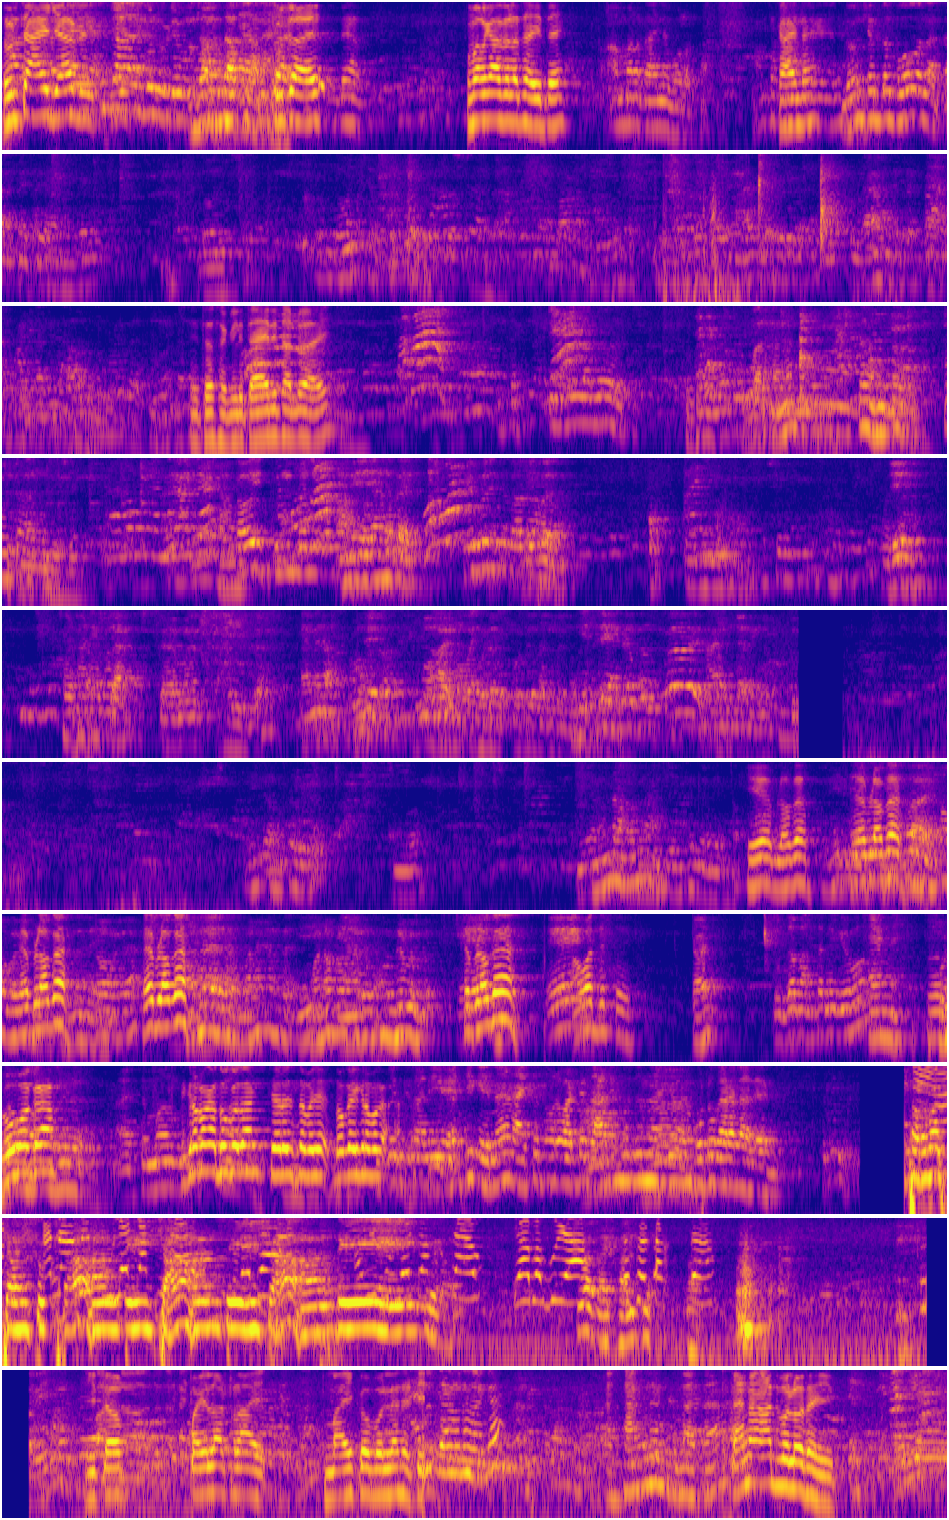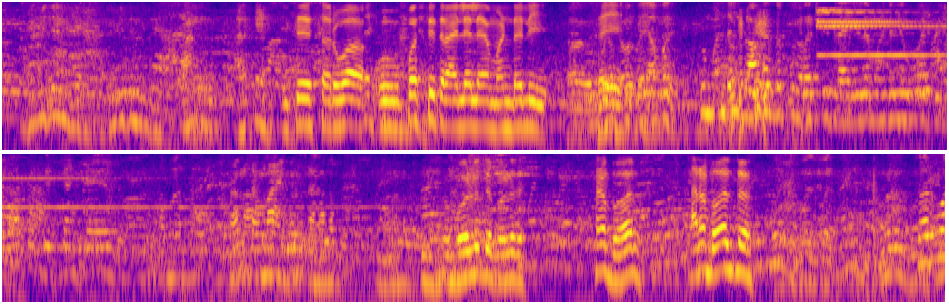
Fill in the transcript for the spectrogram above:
तुमचं आहे घ्या. तुझं आहे तुम्हाला काय बोलत आहे इथे? आम्हाला काय नाही बोलत काय नाही. दोन शब्द बोल आता इथं सगळी तयारी चालू आहे. कोणतं दिवशी गावी तुम्ही पण आम्ही यानं काय टेबल हे कॅमेरा म्हणजे मोबाईल मोबाईल फोटो चांगले घेतले आहे का पण 이게 안 떨려? 뭔가? ये ब्लॉगर हे ब्लॉगर हे ब्लॉगर हे ब्लॉगर हे ब्लॉगर आवाज देतोय काय तुझा बांधताना घेऊ हो बघा नाहीतर मग इकडे बघा दोघं जण चेहरा दिसला पाहिजे दोघं इकडे बघा ठीक आहे ना नाही तर तुम्हाला वाटतं जाणून बुजून फोटो करायला आले सर्वं सुख शांती शांती शांती बघूया कसं टाकता इथं पहिला ट्राय माईक बोलण्यासाठी. त्यांना आत बोलवत आहे. इथे सर्व उपस्थित राहिलेल्या मंडळी. बोलू दे बोलू दे. अरे बोल. अरे बोल तू. सर्व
